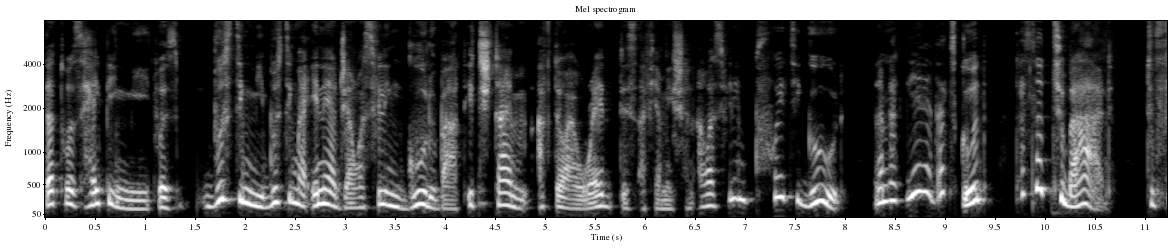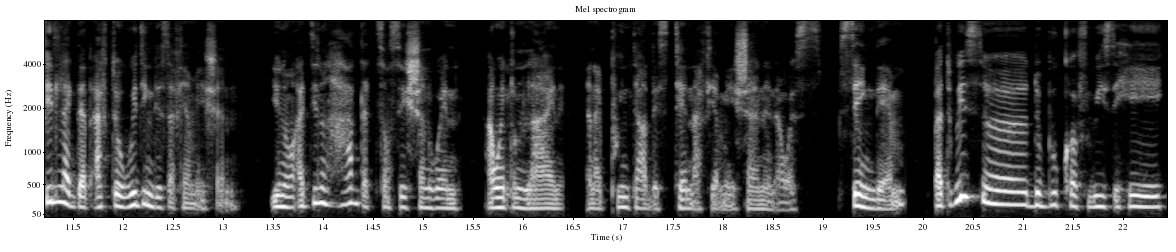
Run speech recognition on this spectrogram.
that was helping me. It was boosting me, boosting my energy. I was feeling good about each time after I read this affirmation. I was feeling pretty good. And I'm like, yeah, that's good. That's not too bad to feel like that after reading this affirmation. You know, I didn't have that sensation when I went online and I print out this 10 affirmation and I was saying them. But with uh, the book of Louise Hay,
